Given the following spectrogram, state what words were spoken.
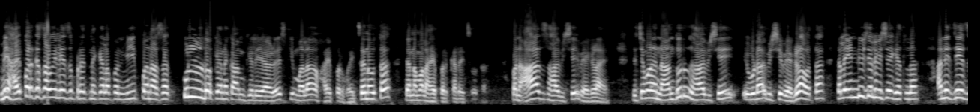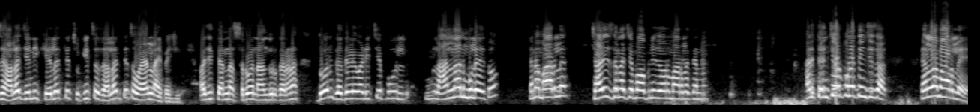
मी हायपर कसा होईल याचा प्रयत्न केला पण मी पण असा कुल डोक्यानं काम केलं यावेळेस की मला हायपर व्हायचं नव्हतं त्यांना मला हायपर करायचं होतं. पण आज हा विषय वेगळा आहे. त्याच्यामुळे नांदूर हा विषय एवढा विषय वेगळा होता. त्याला इंडिव्हिज्युअल विषय घेतला. आणि जे झालं ज्यांनी केलं ते चुकीचं झालं आणि त्याचं व्हायला नाही पाहिजे. माझी त्यांना सर्व नांदूरकरांना दोन गदळेवाडीचे पो लहान लहान मुलं येतो त्यांना मारलं. चाळीस जणांच्या मॉबनी जाऊन मारलं त्यांना. आणि त्यांच्यावर पुन्हा त्यांची जात त्यांना मारलंय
